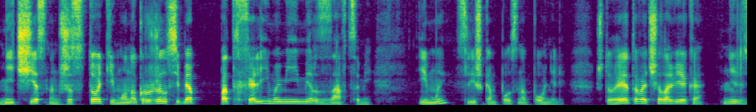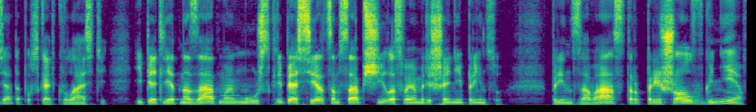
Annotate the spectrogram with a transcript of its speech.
нечестным, жестоким. Он окружил себя подхалимами и мерзавцами. И мы слишком поздно поняли, что этого человека нельзя допускать к власти. И пять лет назад мой муж, скрипя сердцем, сообщил о своем решении принцу. Принц Завастр пришел в гнев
